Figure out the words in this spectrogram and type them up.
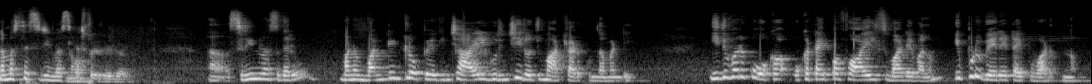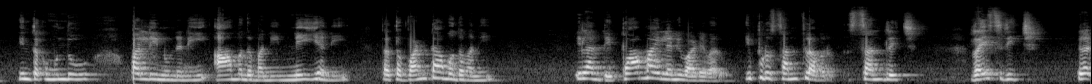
నమస్తే శ్రీనివాస్ గారు. శ్రీనివాస్ గారు మనం వంటింట్లో ఉపయోగించే ఆయిల్ గురించి ఈరోజు మాట్లాడుకుందామండి. ఇదివరకు ఒక ఒక టైప్ ఆఫ్ ఆయిల్స్ వాడేవాళ్ళం ఇప్పుడు వేరే టైప్ వాడుతున్నాం. ఇంతకు ముందు పల్లి నూనెని ఆముదమని నెయ్యని తర్వాత వంటాముదం అని ఇలాంటి పామ్ ఆయిల్ అని వాడేవారు. ఇప్పుడు sunflower sun rich rice rich ఇలా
